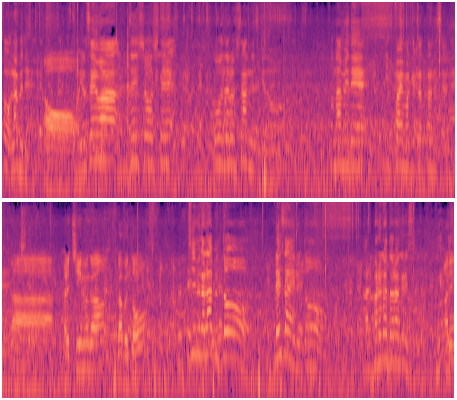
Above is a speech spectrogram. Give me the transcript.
そうラブで。あ予選は全勝して5-0したんですけどトナメでいっぱい負けちゃったんですよね。ああれチームがラブと？チームがラブとレザエルとあれバルガドラグレスあれ？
